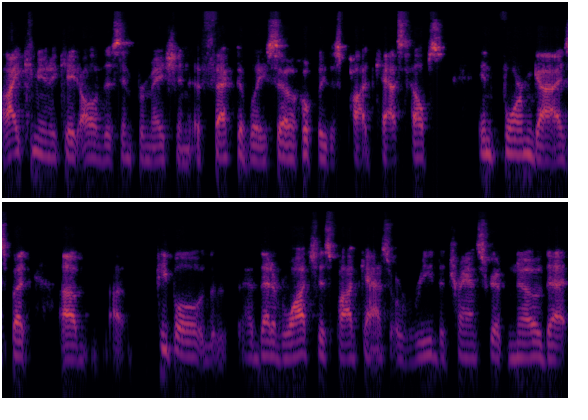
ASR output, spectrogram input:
I communicate all of this information effectively. So hopefully this podcast helps inform guys. But uh, uh, people that have watched this podcast or read the transcript know that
